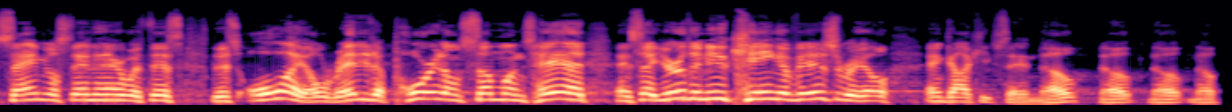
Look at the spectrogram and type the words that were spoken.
Samuel standing there with this, this oil ready to pour it on someone's head and say, You're the new king of Israel. And God keeps saying, No, no, no, no.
